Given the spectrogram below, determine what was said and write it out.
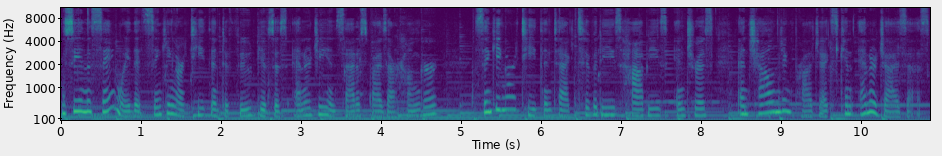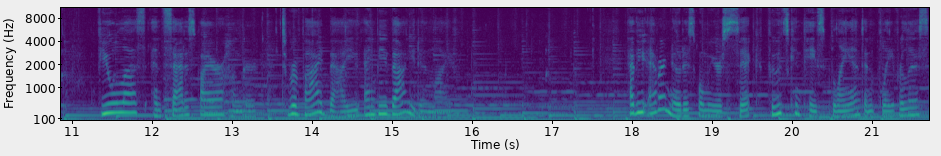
You see, in the same way that sinking our teeth into food gives us energy and satisfies our hunger, sinking our teeth into activities, hobbies, interests, and challenging projects can energize us, fuel us, and satisfy our hunger to provide value and be valued in life. Have you ever noticed when we are sick, foods can taste bland and flavorless,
